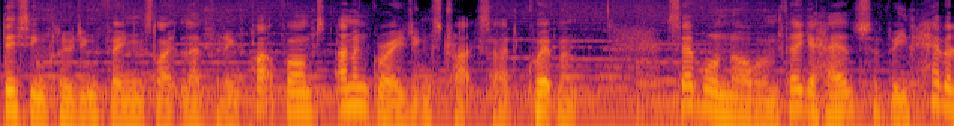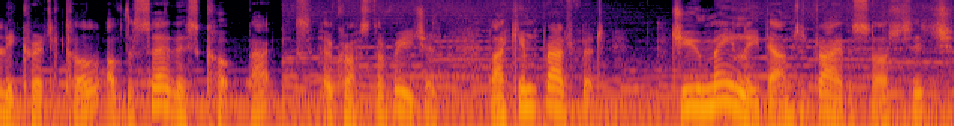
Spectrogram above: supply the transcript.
this including things like lengthening platforms and upgrading trackside equipment. Several northern figureheads have been heavily critical of the service cutbacks across the region, like in Bradford, due mainly down to driver shortage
